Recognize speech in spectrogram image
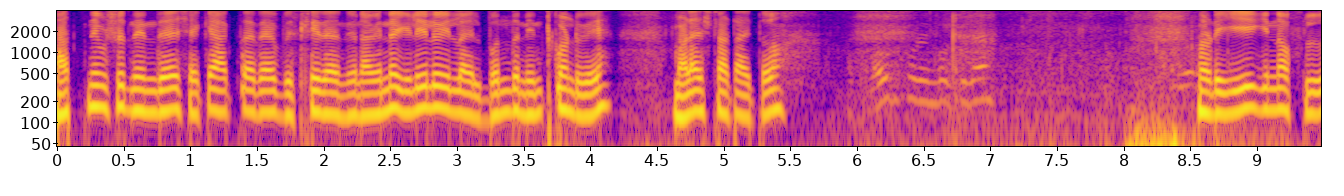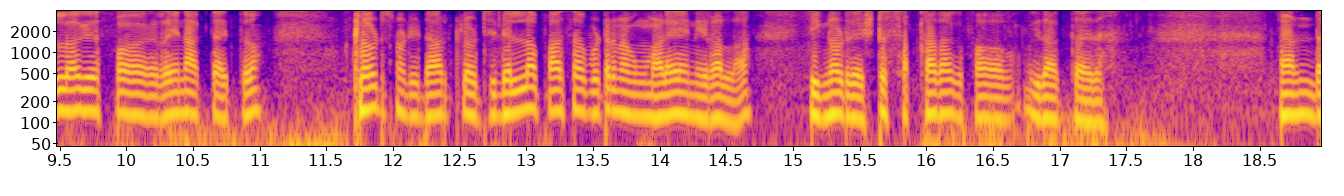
ಹತ್ತು ನಿಮಿಷದ ಹಿಂದೆ ಸೆಕೆ ಆಗ್ತಾ ಇದೆ ಬಿಸಿಲಿದೆ ಅಂದ್ವಿ. ಇನ್ನೂ ಇಳಿಲೂ ಇಲ್ಲ ಇಲ್ಲಿ ಬಂದು ನಿಂತ್ಕೊಂಡ್ವಿ. ಮಳೆ ಸ್ಟಾರ್ಟ್ ಆಯಿತು. ನೋಡಿ ಈಗಿನ್ನ ಫುಲ್ಲಾಗಿ ಫ ರೈನ್ ಆಗ್ತಾ ಇತ್ತು. ಕ್ಲೌಡ್ಸ್ ನೋಡಿ ಡಾರ್ಕ್ ಕ್ಲೌಡ್ಸ್ ಇದೆಲ್ಲ ಪಾಸ್ ಆಗಿಬಿಟ್ರೆ ನಮ್ಗೆ ಮಳೆ ಏನಿರಲ್ಲ ಈಗ ನೋಡ್ರಿ ಎಷ್ಟು ಸಕ್ಕದಾಗಿ ಫ ಇದಾಗ್ತಾ ಇದೆ. ಆ್ಯಂಡ್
